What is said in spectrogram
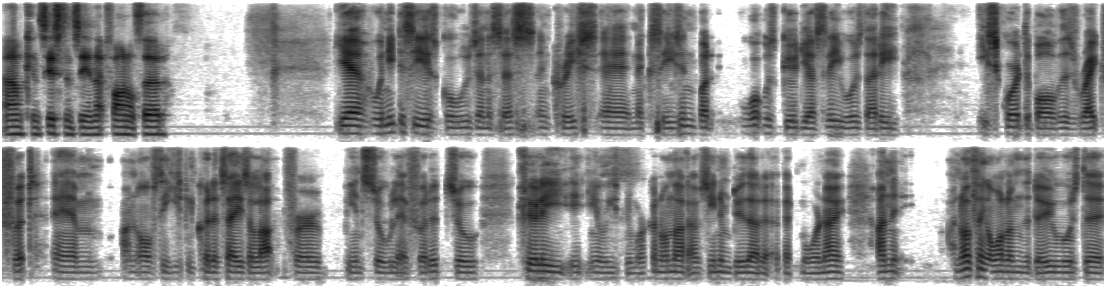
um, consistency in that final third. Yeah, we need to see his goals and assists increase uh, next season. But what was good yesterday was that he he scored the ball with his right foot, um, and obviously he's been criticised a lot for being so left-footed. So clearly, you know, he's been working on that. I've seen him do that a, bit more now, and another thing I wanted him to do was to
